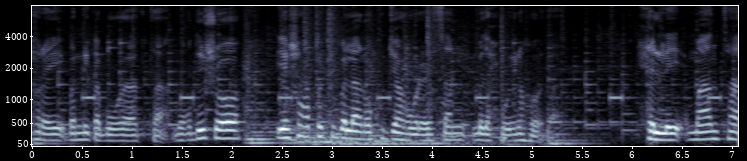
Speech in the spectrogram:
xiray bandhiga buugaagta muqdisho iyo shacabka jubbaland oo ku jaahwareersan madaxweynahooda. Xilli maanta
